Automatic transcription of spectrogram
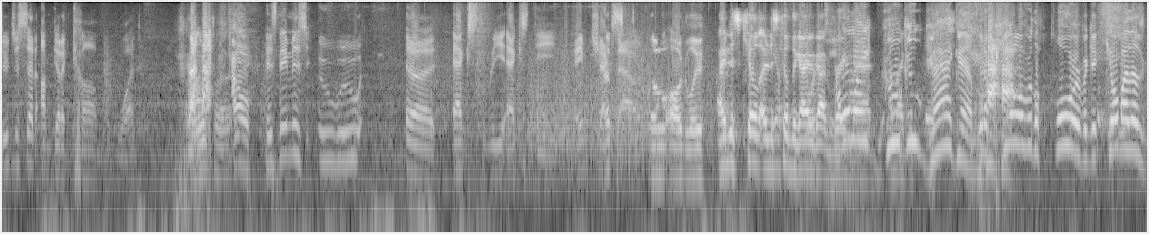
Dude just said I'm gonna come. What? Oh, his name is Uwu uh, X3XD. Name checks That's out. so ugly. I just killed. I just killed the guy who got very Oh my goo goo gaga! I'm gonna peel over the floor if I get killed by this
